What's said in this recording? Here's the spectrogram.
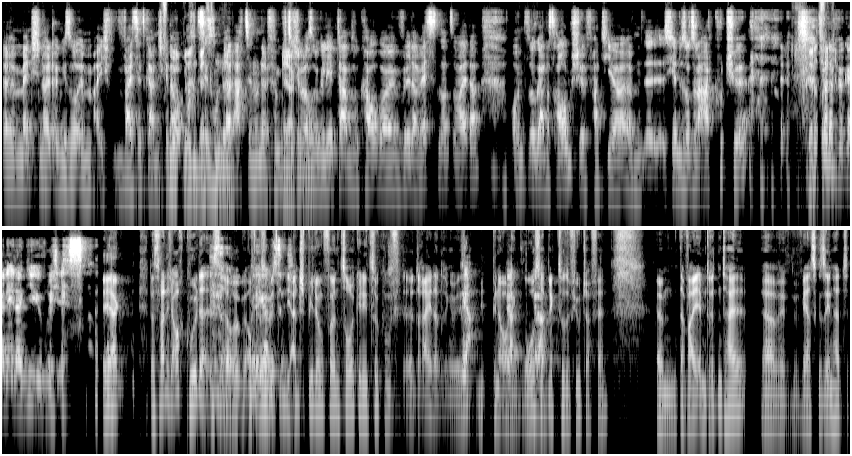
äh, Menschen halt irgendwie so im, ich weiß jetzt gar nicht genau, 1800, Westen, ne? 1850 ja, genau. oder so gelebt haben, so Cowboy, Wilder Westen und so weiter. Und sogar das Raumschiff hat hier, ähm, ist hier so eine Art Kutsche, ja, weil dafür keine Energie übrig ist. Ja, das fand ich auch cool. Da ist äh, auch so ein bisschen die Anspielung von Zurück in die Zukunft äh, 3 dann drin gewesen. Ja. Ich bin auch ja, ein großer genau. Back to the Future Fan. Ähm, da war im dritten Teil, ja, wer es gesehen hat,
